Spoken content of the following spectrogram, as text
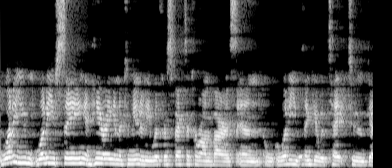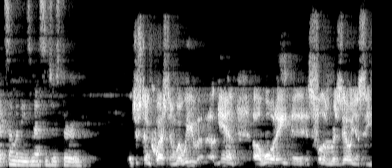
what are you what are you seeing and hearing in the community with respect to coronavirus, and what do you think it would take to get some of these messages through? Interesting question. Well, we again, uh, Ward Eight is full of resiliency.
